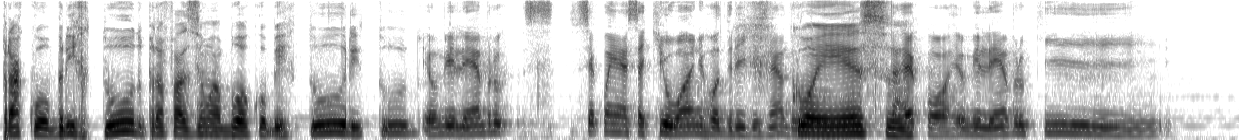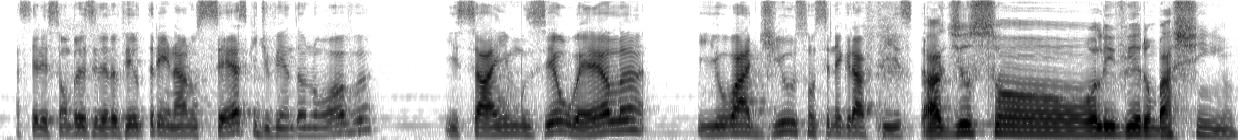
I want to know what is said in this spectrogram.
pra cobrir tudo, para fazer uma boa cobertura e tudo. Eu me lembro. Você conhece a Kiwane Rodrigues, né? do- Conheço. Da Record. Eu me lembro que a seleção brasileira veio treinar no Sesc de Venda Nova e saímos eu, ela e o Adilson, cinegrafista. Adilson Oliveira, um baixinho.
